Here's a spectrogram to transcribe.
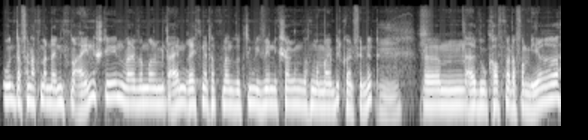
Und davon hat man dann nicht nur einen stehen, weil wenn man mit einem rechnet, hat man so ziemlich wenig Chancen, dass man mal einen Bitcoin findet. Mhm. Ähm, also kauft man davon mehrere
